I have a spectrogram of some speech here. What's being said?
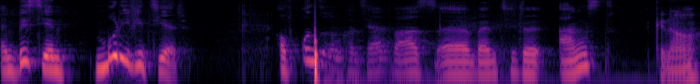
ein bisschen modifiziert. Auf unserem Konzert war es äh, beim Titel Angst Genau.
